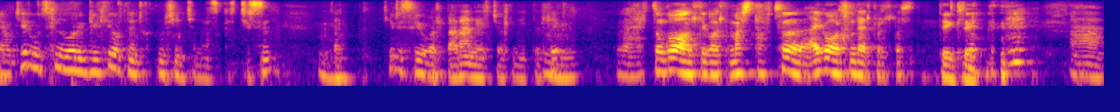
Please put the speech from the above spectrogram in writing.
Яг тэр үзэл нь өөрөө гэрлийн урдны тогтмол шин чанаас гарч ирсэн. За тэр эсрэг бол дараа нь ярьж болно хэдүүлээ. Харьцангуй онлыг бол маш тавцсан айгүй урдан тайлбарлалаа шүү дээ. Тэглээ. Аа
